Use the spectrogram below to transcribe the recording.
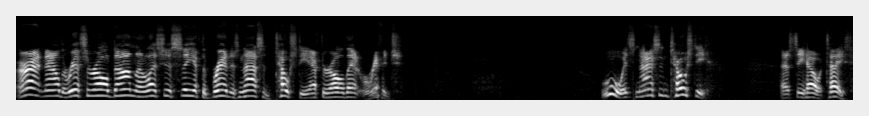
Alright, now the riffs are all done. Now let's just see if the bread is nice and toasty after all that riffage. Ooh, it's nice and toasty. Let's see how it tastes.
